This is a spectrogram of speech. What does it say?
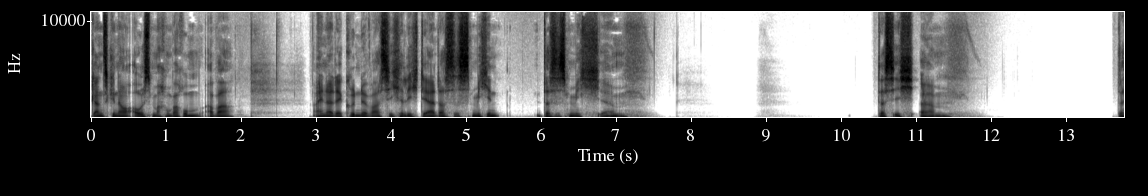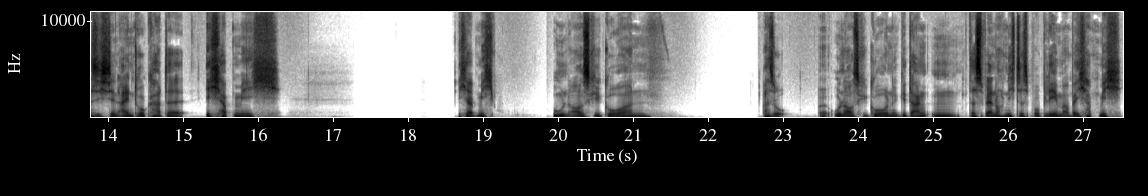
ganz genau ausmachen, warum. Aber einer der Gründe war sicherlich der, dass es mich in, dass es mich, ähm, dass ich, ähm, dass ich den Eindruck hatte, ich habe mich, ich habe mich unausgegoren, also unausgegorene Gedanken, das wäre noch nicht das Problem, aber ich habe mich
